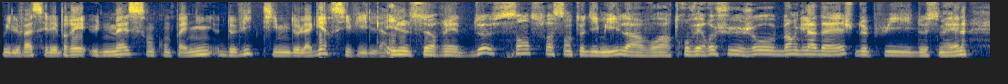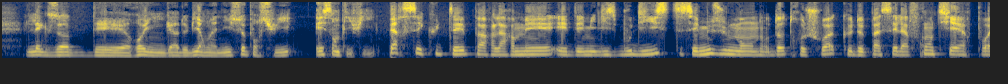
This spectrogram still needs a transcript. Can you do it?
où il va célébrer une messe en compagnie de victimes de la guerre civile. Il serait 270 000 à avoir trouvé refuge au Bangladesh depuis deux semaines. L'exode des Rohingyas de Birmanie se poursuit et s'amplifie. Persécutés par l'armée et des milices bouddhistes, ces musulmans n'ont d'autre choix que de passer la frontière pour,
